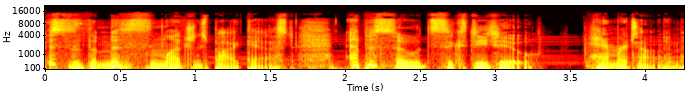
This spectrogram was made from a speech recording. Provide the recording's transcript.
This is the Myths and Legends Podcast, episode 62 Hammer Time.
